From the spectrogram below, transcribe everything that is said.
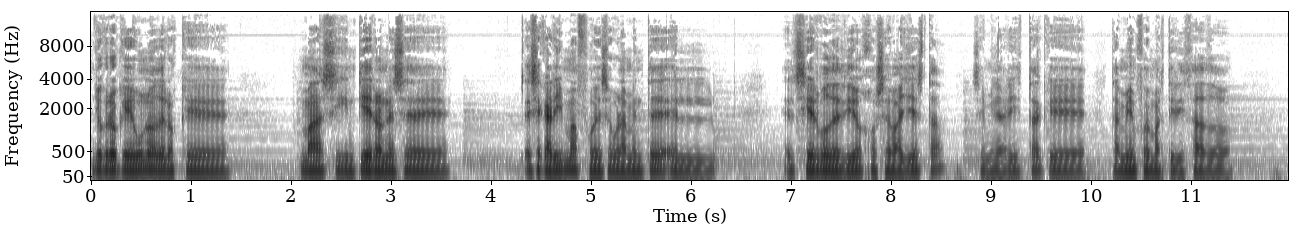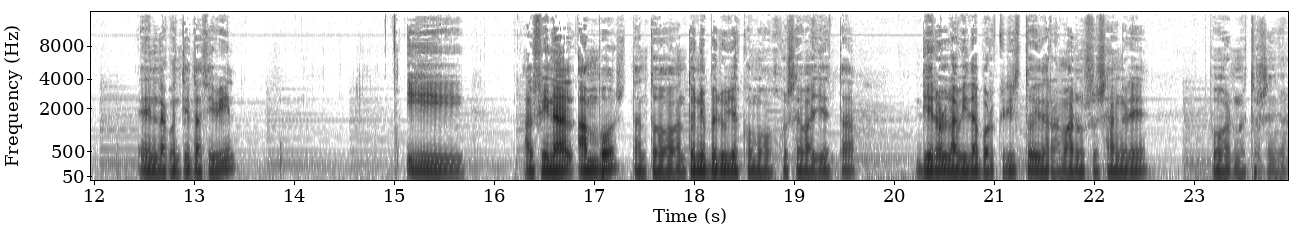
yo creo que uno de los que más sintieron ese, ese carisma fue seguramente el el siervo de Dios José Ballesta, seminarista que también fue martirizado en la contienda civil. Y al final ambos, tanto Antonio Perulles como José Ballesta, dieron la vida por Cristo y derramaron su sangre por nuestro Señor.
